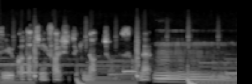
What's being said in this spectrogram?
ていう形に最終的になっちゃうんですよね。うん、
